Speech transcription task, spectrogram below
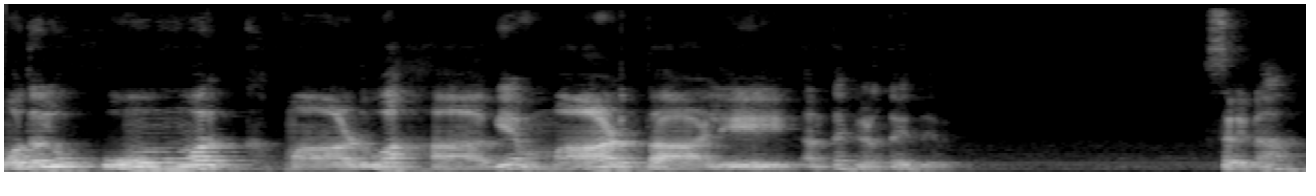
ಮೊದಲು ಹೋಮ್ವರ್ಕ್ ಮಾಡುವ ಹಾಗೆ ಮಾಡ್ತಾಳೆ ಅಂತ ಹೇಳ್ತಾ ಇದ್ದೇವೆ. ಸರಿನಾ?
